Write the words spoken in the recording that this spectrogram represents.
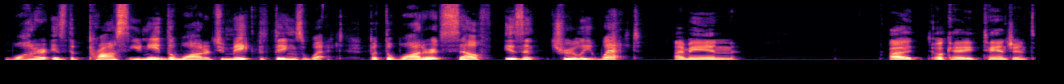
water is the process you need the water to make the things wet, but the water itself isn't truly wet. I mean, uh, okay, tangent.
